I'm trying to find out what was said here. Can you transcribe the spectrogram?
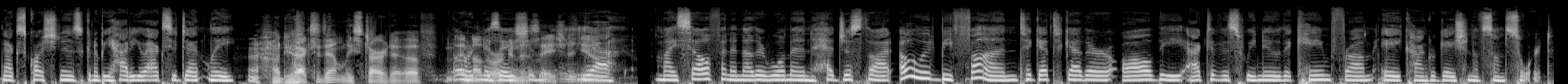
next question is going to be, how do you accidentally? How do you accidentally start a, organization. another organization? Yeah. yeah myself and another woman had just thought, oh, it would be fun to get together all the activists we knew that came from a congregation of some sort.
